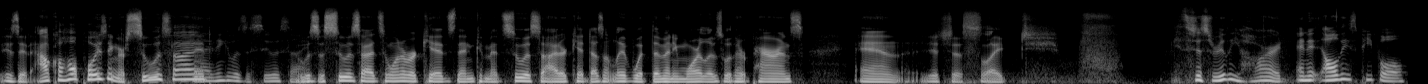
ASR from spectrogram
is it alcohol poisoning or suicide Yeah, I think it was a suicide. it was a suicide. So one of her kids then commits suicide. Her kid doesn't live with them anymore, lives with her parents. And it's just like, it's just really hard, and it, all these people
